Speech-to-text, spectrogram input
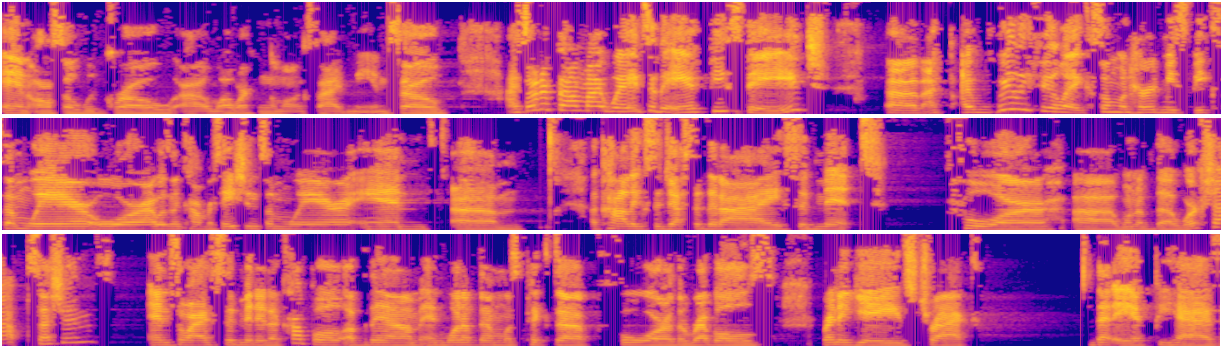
and also would grow uh, while working alongside me. And so I sort of found my way to the AFP stage. Uh, I, I, really feel like someone heard me speak somewhere or I was in conversation somewhere and um, a colleague suggested that I submit for uh, one of the workshop sessions. And so I submitted a couple of them, and one of them was picked up for the Rebels Renegades track that AFP has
